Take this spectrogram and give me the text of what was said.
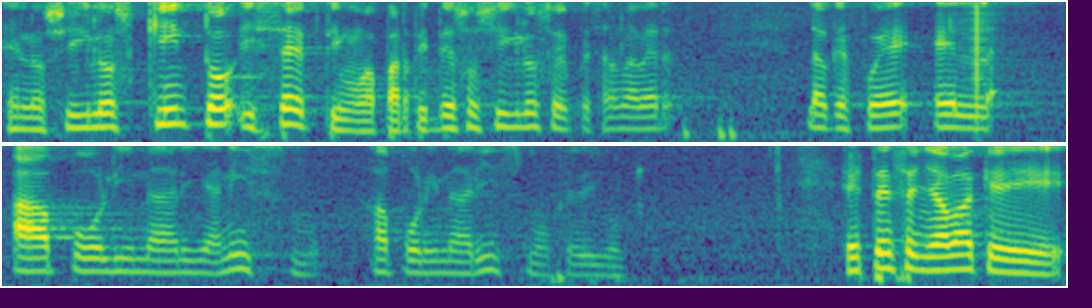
en los siglos V y VII. A partir de esos siglos se empezaron a ver lo que fue el apolinarianismo, apolinarismo, que digo este enseñaba que,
